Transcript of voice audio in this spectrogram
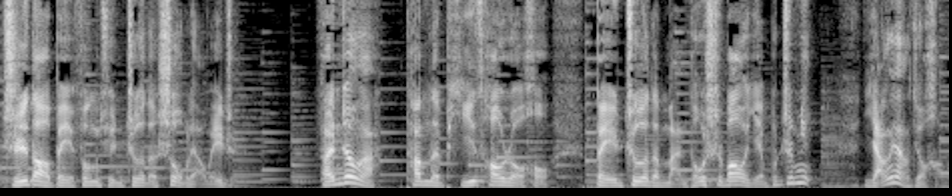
直到被蜂群蛰得受不了为止。反正啊，它们的皮糙肉厚，被蛰得满头是包也不致命，养养就好了。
